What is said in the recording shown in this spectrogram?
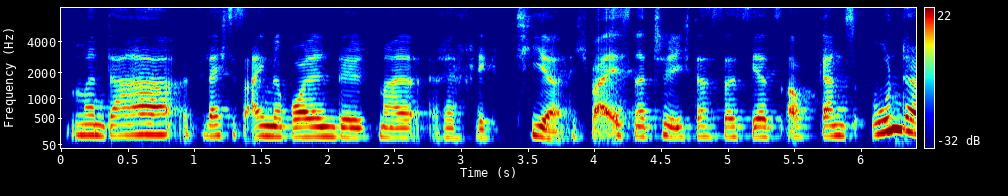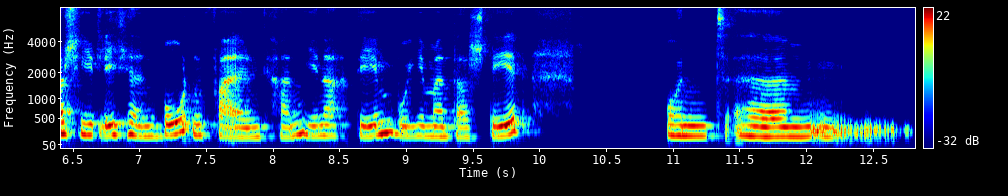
man da vielleicht das eigene Rollenbild mal reflektiert. Ich weiß natürlich, dass das jetzt auf ganz unterschiedlichen Boden fallen kann, je nachdem, wo jemand da steht. Und ähm,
